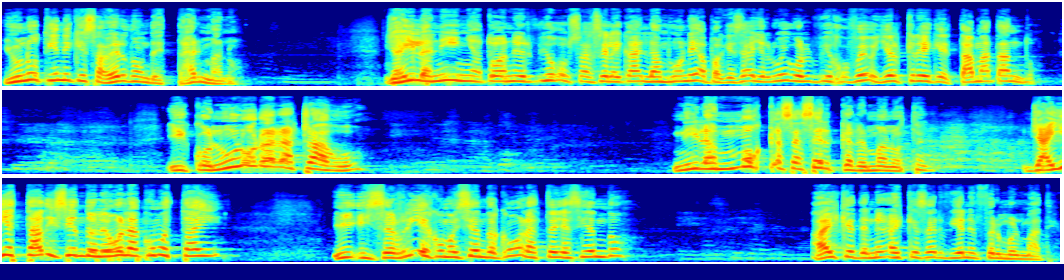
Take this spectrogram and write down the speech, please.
Y uno tiene que saber dónde está, hermano. Y ahí la niña, toda nerviosa, se le caen las monedas para que se haya luego el viejo feo y él cree que está matando. Y con un olor a trago, ni las moscas se acercan, hermano. Y ahí está diciéndole, hola, ¿cómo estáis? Y, y se ríe como diciendo, ¿cómo la estoy haciendo? Hay que, tener, hay que ser bien enfermo el mate.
